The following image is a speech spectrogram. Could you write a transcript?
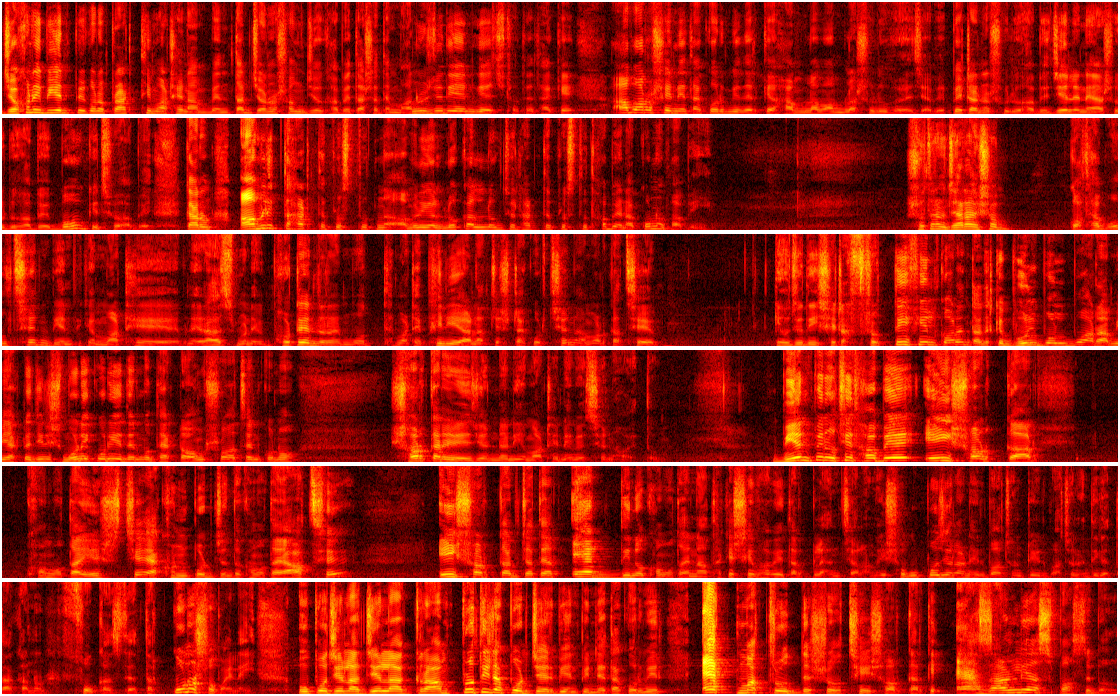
যখনই বিএনপির কোনো প্রার্থী মাঠে নামবেন, তার জনসংযোগ হবে, তার সাথে মানুষ যদি এনগেজড হতে থাকে, আবারও সেই নেতাকর্মীদেরকে হামলা মামলা শুরু হয়ে যাবে, পেটানো শুরু হবে, জেলে নেওয়া শুরু হবে, বহু কিছু হবে। কারণ আওয়ামী লীগ তো হাঁটতে প্রস্তুত না, আওয়ামী লীগের লোকাল লোকজন হাঁটতে প্রস্তুত হবে না, কোনোভাবেই। সুতরাং যারা এসব কথা বলছেন, বিএনপিকে মাঠে মানে রাজ মানে ভোটের মধ্যে মাঠে ফিরিয়ে আনার চেষ্টা করছেন, আমার কাছে কেউ যদি সেটা সত্যিই ফিল করেন, তাদেরকে ভুল বলব। আর আমি একটা জিনিস মনে করি, এদের মধ্যে একটা অংশ আছেন, কোনো সরকারের এজেন্ডা নিয়ে মাঠে নেমেছেন হয়তো। বিএনপির উচিত হবে, এই সরকার ক্ষমতায় এসছে, এখন পর্যন্ত ক্ষমতায় আছে। এই সরকার যাতে আর একদিনও ক্ষমতায় না থাকে, সেভাবেই তার প্ল্যান চালানো। এইসব উপজেলা নির্বাচন, নির্বাচনের দিকে তাকানোর ফোকাস দেওয়ার তার কোনো সময় নাই। উপজেলা, জেলা, গ্রাম, প্রতিটা পর্যায়ের বিএনপি নেতাকর্মীর একমাত্র উদ্দেশ্য হচ্ছে এই সরকারকে অ্যাজ আর্লি অ্যাজ পসিবল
